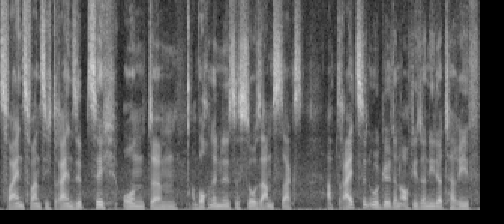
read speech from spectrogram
22,73. Und ähm, am Wochenende ist es so, samstags ab 13 Uhr gilt dann auch dieser Niedertarif.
